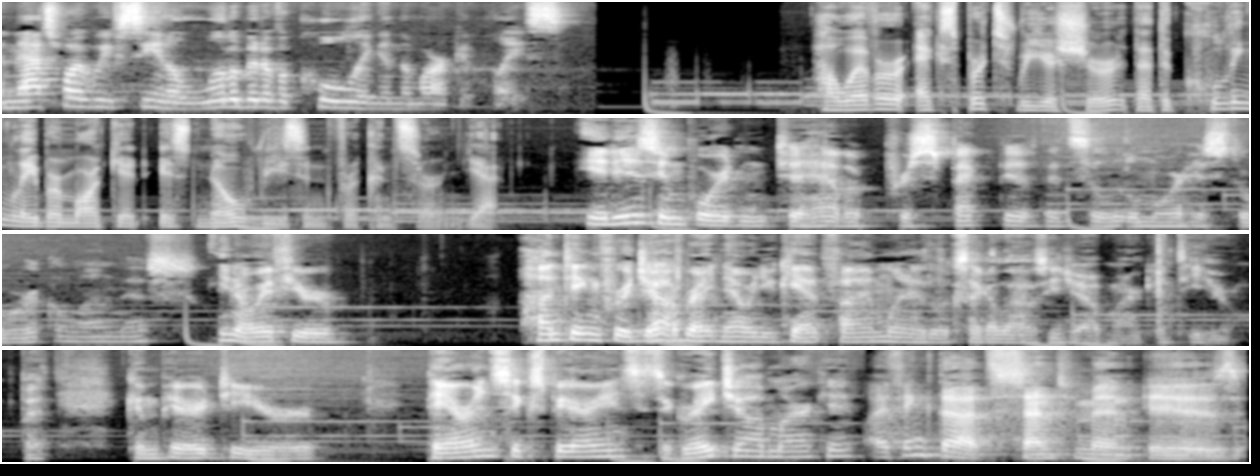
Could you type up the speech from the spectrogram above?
and that's why we've seen a little bit of a cooling in the marketplace. However, experts reassure that the cooling labor market is no reason for concern yet it is important to have a perspective that's a little more historical on this. You know, if you're hunting for a job right now and you can't find one, it looks like a lousy job market to you. But compared to your parents' experience, it's a great job market. I think that sentiment is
